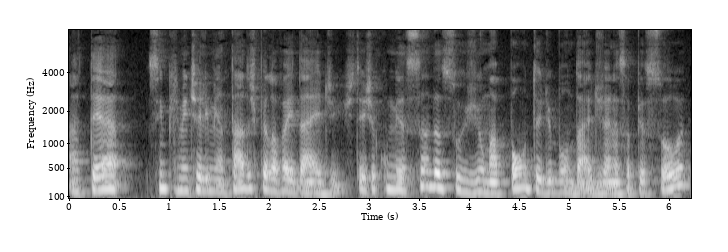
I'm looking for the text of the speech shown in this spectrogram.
até simplesmente alimentados pela vaidade, esteja começando a surgir uma ponta de bondade já nessa pessoa,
